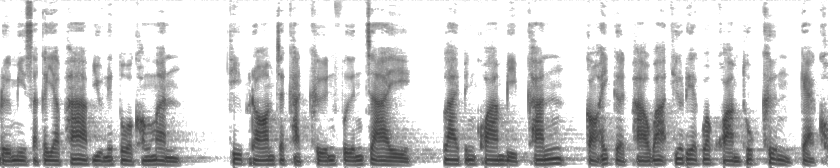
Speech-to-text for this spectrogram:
หรือมีศักยภาพอยู่ในตัวของมัน ที่พร้อมจะขัดขืนฝืนใจ กลายเป็นความบีบคั้น ก่อให้เกิดภาวะที่เรียกว่าความทุกข์ขึ้นแก่ค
